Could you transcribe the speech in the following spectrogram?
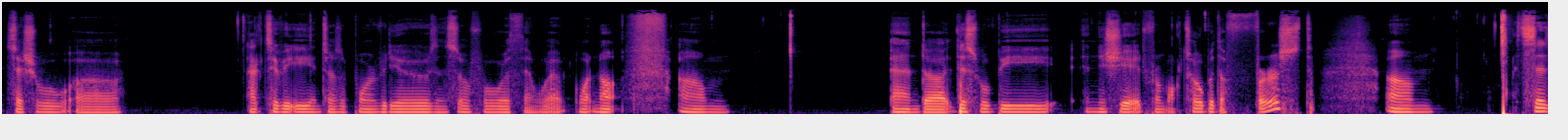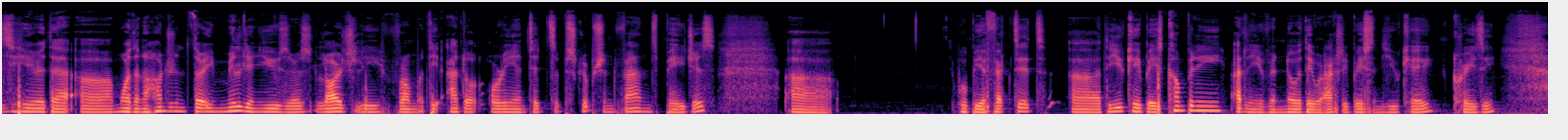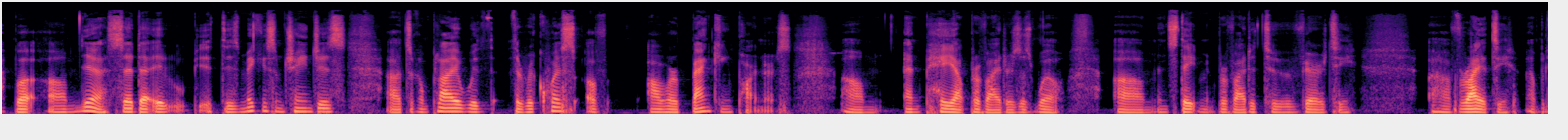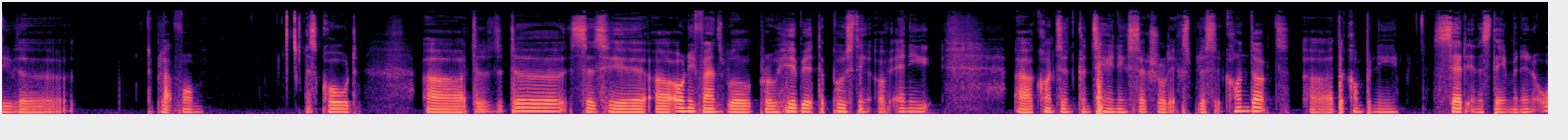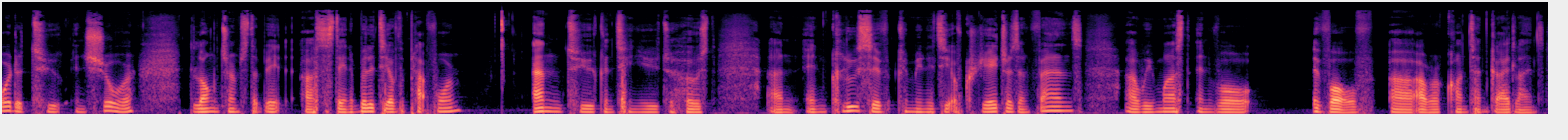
sexual uh, activity in terms of porn videos and so forth and what whatnot. Um, and uh, this will be initiated from October the first. Um, it says here that uh, more than 130 million users, largely from the adult-oriented subscription fans pages, uh, will be affected. Uh, the UK-based company, I didn't even know they were actually based in the UK. Crazy, but um, yeah, said that it it is making some changes uh, to comply with the requests of our banking partners um, and payout providers as well. Um, in statement provided to Verity, uh, Variety, I believe the the platform is called. Uh, da, da, it says here, uh, OnlyFans will prohibit the posting of any uh, content containing sexually explicit conduct. Uh, the company said in a statement, in order to ensure the long-term stabi- uh, sustainability of the platform and to continue to host an inclusive community of creators and fans, uh, we must involve evolve our content guidelines.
